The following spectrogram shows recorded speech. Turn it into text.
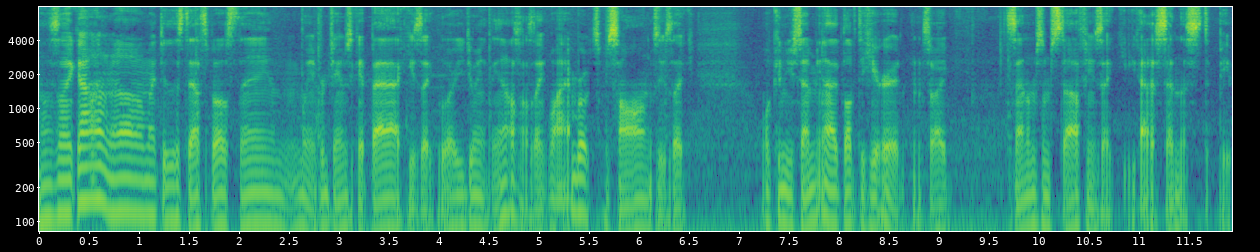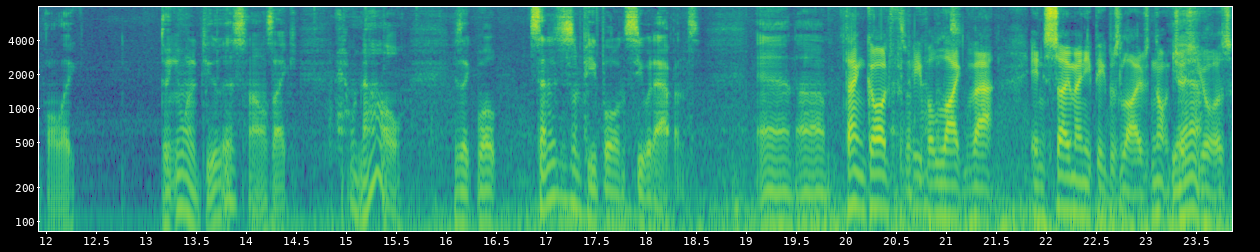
I was like, I don't know, I might do this Death Spells thing. I'm waiting for James to get back. He's like, Well, are you doing anything else? I was like, Well, I wrote some songs. He's like, Well, can you send me? I'd love to hear it. And so I sent him some stuff. And he's like, You got to send this to people. Like, don't you want to do this? And I was like, I don't know. He's like, Well, send it to some people and see what happens. And um, Thank God for people happens. like that in so many people's lives, not just Yeah. yours.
